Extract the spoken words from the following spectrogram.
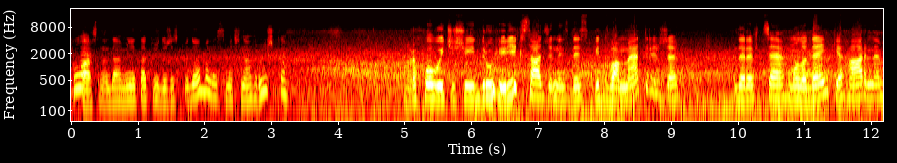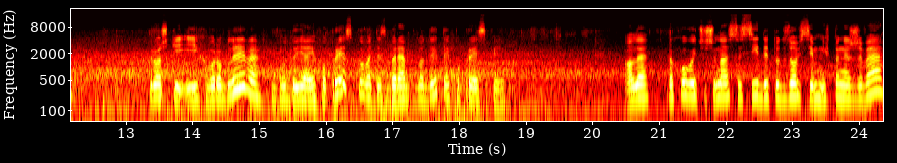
Класно, да. мені також дуже сподобалась. Смачна грушка. Враховуючи, що і другий рік саджанець десь під 2 метри вже. Деревце молоденьке, гарне, трошки і хворобливе. Буду я їх оприскувати, зберемо плоди та й поприскаю. Але враховуючи, що в нас сусіди тут зовсім ніхто не живе,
